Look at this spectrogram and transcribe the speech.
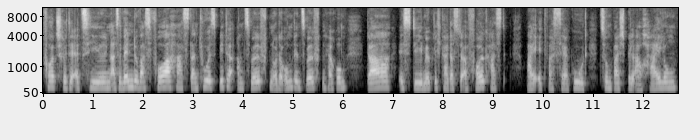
Fortschritte erzielen. Also wenn du was vorhast, dann tu es bitte am 12. oder um den 12. herum. Da ist die Möglichkeit, dass du Erfolg hast bei etwas sehr gut. Zum Beispiel auch Heilung.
